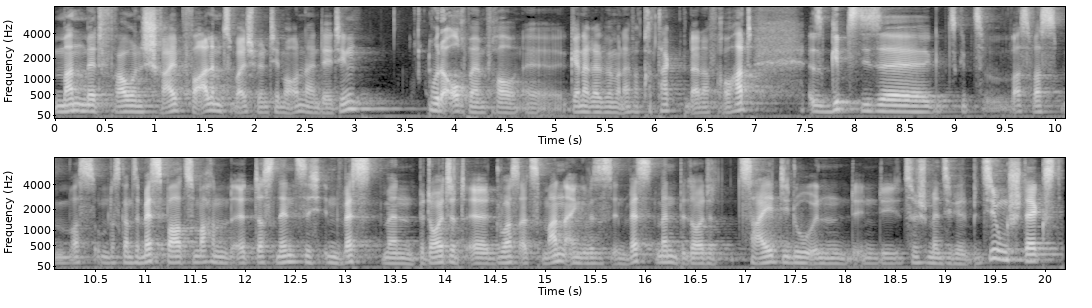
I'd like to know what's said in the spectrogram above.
man mit Frauen schreibt, vor allem zum Beispiel im Thema Online-Dating oder auch beim Frauen, äh, generell, wenn man einfach Kontakt mit einer Frau hat. Es gibt diese, gibt's, gibt's was, was, was, um das Ganze messbar zu machen, äh, das nennt sich Investment. Bedeutet, äh, du hast als Mann ein gewisses Investment, bedeutet Zeit, die du in, in die zwischenmenschliche Beziehung steckst,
